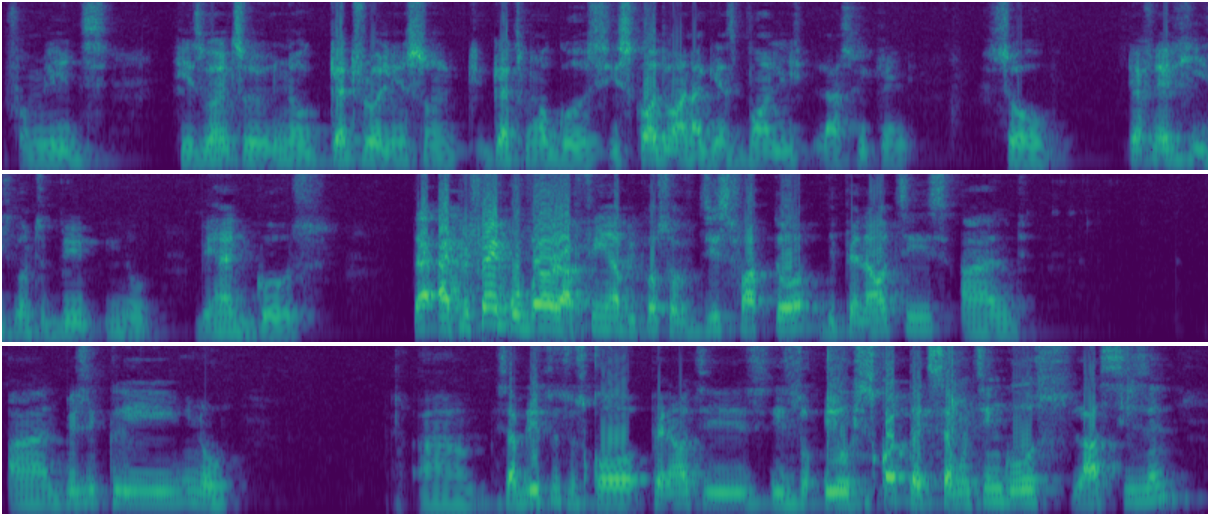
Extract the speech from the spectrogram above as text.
from Leeds. He's going to, you know, get rolling soon, get more goals. He scored one against Burnley last weekend, so definitely he's going to be, you know, behind goals. That I prefer him over Raphinha because of this factor, the penalties, and and basically, you know, um, his ability to score penalties. He's, he, scored 30, 17 goals last season,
